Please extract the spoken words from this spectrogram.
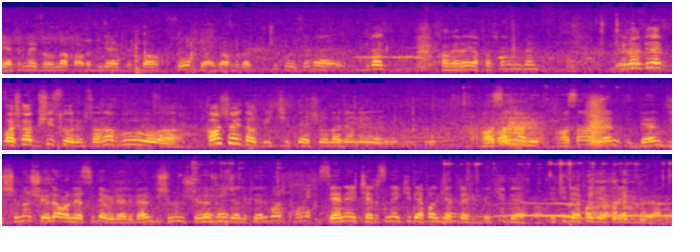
getirmek zorunda kaldı. Bir de daha soğuk ya yavrular küçük o yüzden. Ee, biraz kamera yaklaşalım İbrahim. İbrahim bir de başka bir şey sorayım sana. Bu e, kaç ayda bir çiftleşiyorlar? Yani Hasan abi, Hasan abi benim, benim dişimin şöyle annesi de öyleydi. Benim dişimin şöyle bir özellikleri var. Sene içerisinde iki defa getirebiliyor. iki defa. İki defa getirebiliyor yani.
